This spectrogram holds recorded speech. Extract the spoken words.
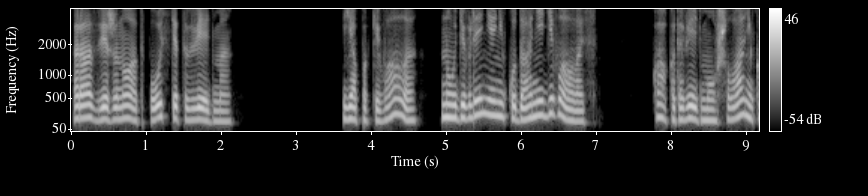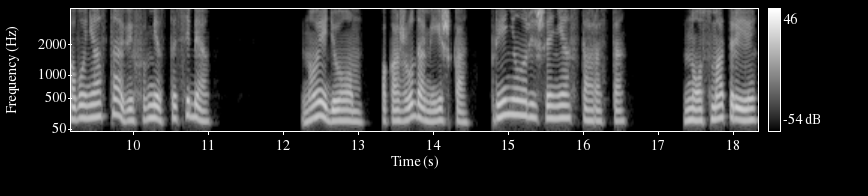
разве жену отпустит ведьма? Я покивала, но удивление никуда не девалось. Как эта ведьма ушла, никого не оставив вместо себя? «Ну, идем, покажу домишко», — принял решение староста. «Но смотри,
